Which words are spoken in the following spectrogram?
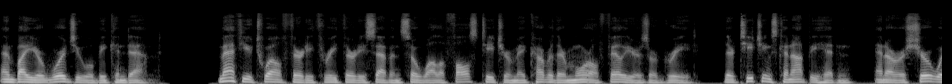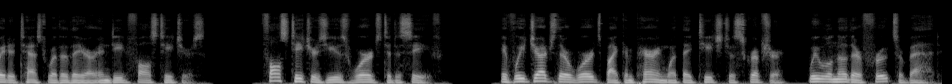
and by your words you will be condemned. Matthew 12 33 37 So while a false teacher may cover their moral failures or greed, their teachings cannot be hidden, and are a sure way to test whether they are indeed false teachers. False teachers use words to deceive. If we judge their words by comparing what they teach to Scripture, we will know their fruits are bad.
